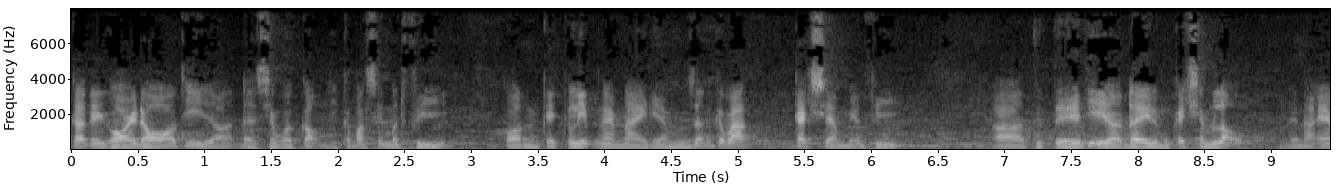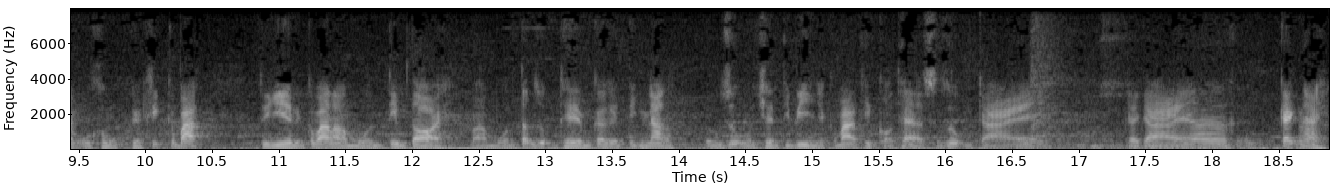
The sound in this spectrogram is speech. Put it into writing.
Các cái gói đó thì uh, để xem ca cộng thì các bác sẽ mất phí. Còn cái clip ngày hôm nay thì em hướng dẫn các bác cách xem miễn phí. À, thực tế thì đây là một cách xem lậu nên là em cũng không khuyến khích các bác. Tuy nhiên các bác nào muốn tìm tòi và muốn tận dụng thêm các cái tính năng ứng dụng ở trên TV nhà các bác thì có thể sử dụng cái cái cái uh, cách này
